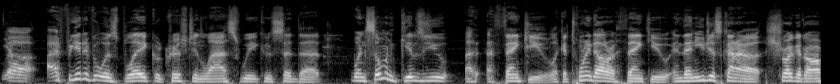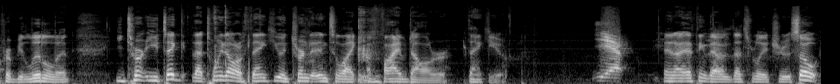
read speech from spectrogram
Yep. Uh, I forget if it was Blake or Christian last week who said that when someone gives you a, a thank you, like a twenty dollar thank you, and then you just kind of shrug it off or belittle it, you turn you take that twenty dollar thank you and turn it into like a five dollar thank you, yeah. and I, I think that that's really true. So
